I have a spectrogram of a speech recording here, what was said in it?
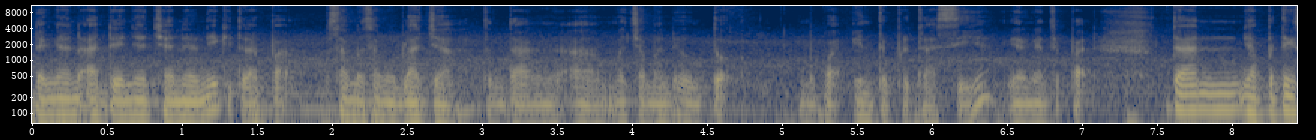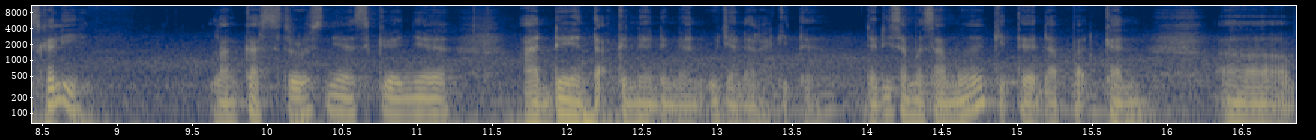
dengan adanya channel ni kita dapat sama-sama belajar tentang uh, macam mana untuk membuat interpretasi ya, yang cepat dan yang penting sekali langkah seterusnya sekiranya ada yang tak kena dengan ujian darah kita. Jadi sama-sama kita dapatkan um,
